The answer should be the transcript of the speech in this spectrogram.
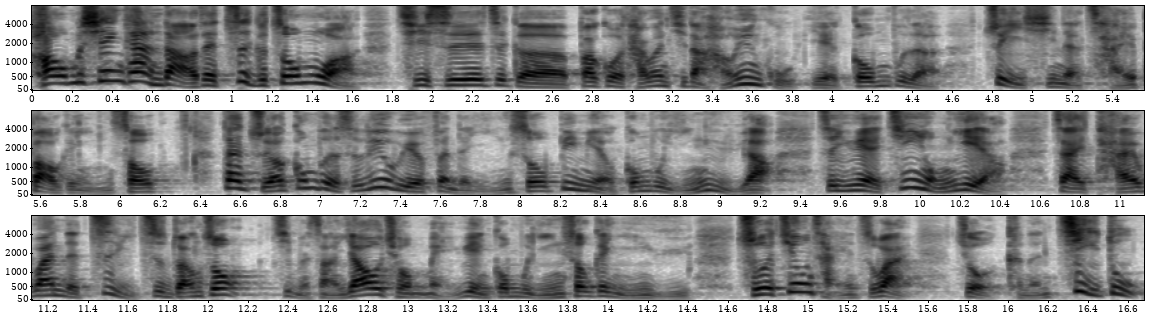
好，我们先看到在这个周末啊，其实这个包括台湾几大航运股也公布了最新的财报跟营收，但主要公布的是六月份的营收，并没有公布盈余啊。这因为金融业啊，在台湾的治理制度当中，基本上要求每月公布营收跟盈余，除了金融产业之外，就可能季度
